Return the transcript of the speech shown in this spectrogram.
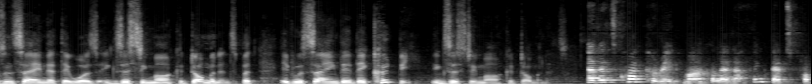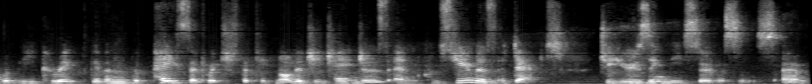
wasn't saying that there was existing market dominance, but it was saying that there could be existing market dominance. Yeah, that's quite correct, Michael, and I think that's probably correct given the pace at which the technology changes and consumers adapt to using these services. Um,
